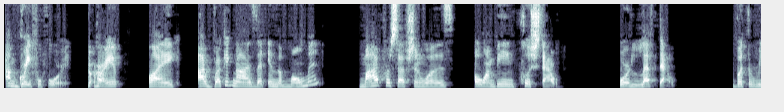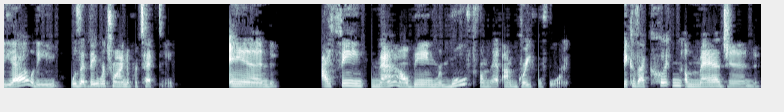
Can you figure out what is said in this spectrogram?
I'm grateful for it, right? Like I recognize that in the moment, my perception was, oh, I'm being pushed out or left out. But the reality was that they were trying to protect me. And I think now being removed from that, I'm grateful for it because I couldn't imagine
